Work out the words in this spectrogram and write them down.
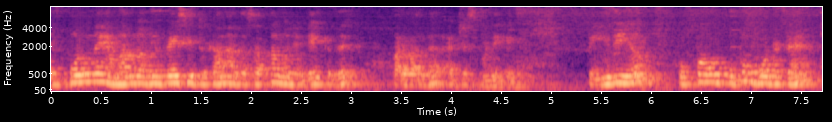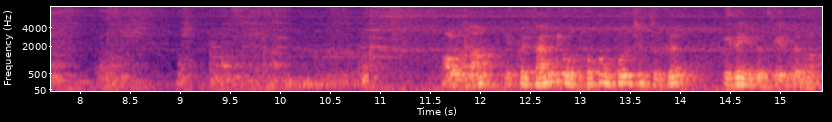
என் பொண்ணு என் மருமகளும் பேசிட்டு இருக்காங்க. அந்த சத்தம் கொஞ்சம் கேட்குது பரவாயில்ல அட்ஜஸ்ட் பண்ணிக்கங்க. இப்போ இதையும் உப்பும் உப்பும் போட்டுட்டேன். அவ்வளோதான் இப்போ தண்ணி ஒரு பக்கம் கொதிச்சிட்டு இருக்கு. இதை இதை சேர்த்துடலாம்.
